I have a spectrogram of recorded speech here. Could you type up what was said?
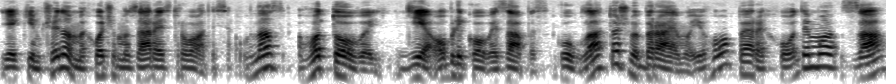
яким чином ми хочемо зареєструватися. У нас готовий є обліковий запис Google, тож вибираємо його, переходимо за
